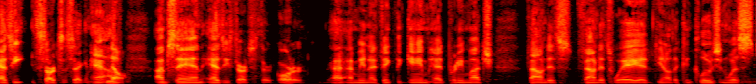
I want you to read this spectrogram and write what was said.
as he starts the second half. No. I'm saying as he starts the third quarter. I, I mean, I think the game had pretty much found its found its way. It, you know, the conclusion was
